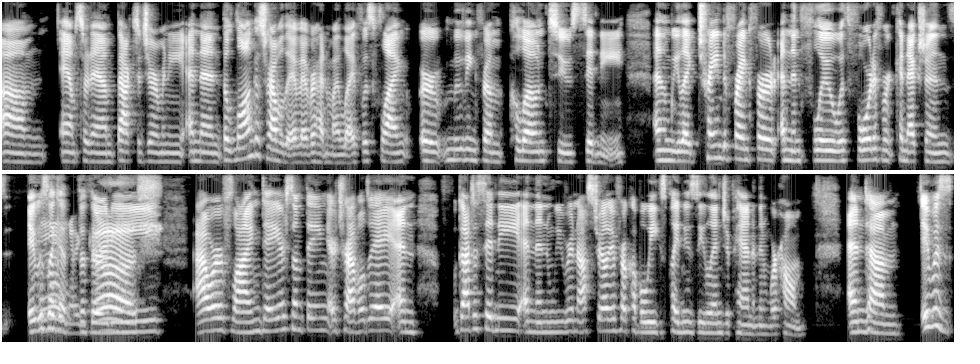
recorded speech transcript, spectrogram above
um, Amsterdam, back to Germany, and then the longest travel day I've ever had in my life was flying or moving from Cologne to Sydney, and we like trained to Frankfurt and then flew with four different connections it was oh like a the 30 hour flying day or something or travel day and got to Sydney and then we were in Australia for a couple weeks, played New Zealand, Japan and then we're home. And um it was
